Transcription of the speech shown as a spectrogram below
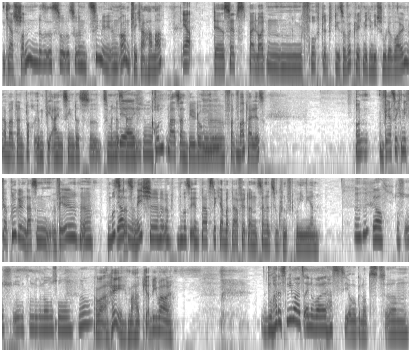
ja schon, das ist so, so ein ziemlich, ein ordentlicher Hammer, ja. der selbst bei Leuten fruchtet, die so wirklich nicht in die Schule wollen, aber dann doch irgendwie einziehen, dass äh, zumindest Ja, ein Mhm. Grundmaß an Bildung äh, von Vorteil ist. Und wer sich nicht verprügeln lassen will, äh, muss Ja, das genau. nicht, äh, muss, darf sich aber dafür dann seine Zukunft ruinieren. Ja, das ist im Grunde genommen so, ja. Aber hey, man hat ja die Wahl. Du hattest niemals eine Wahl, hast sie aber genutzt. Ähm,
